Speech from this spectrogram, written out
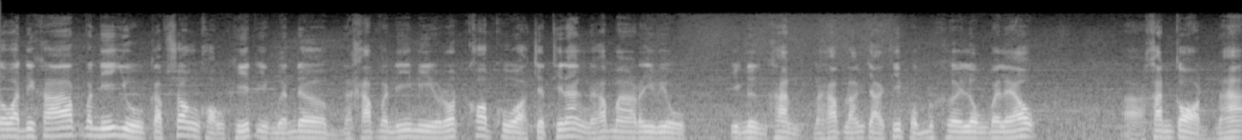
สวัสดีครับ วันนี้อยู่กับช่องของพีทอีกเหมือนเดิมนะครับ วันนี้มีรถครอบครัว 7 ที่นั่งนะครับ มารีวิวอีกหนึ่งคันนะครับ หลังจากที่ผมเคยลงไปแล้วคันก่อนนะฮะ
